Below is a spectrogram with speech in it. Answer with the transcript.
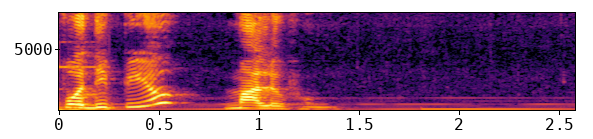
উপদ্বীপীয় মালভূমি।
